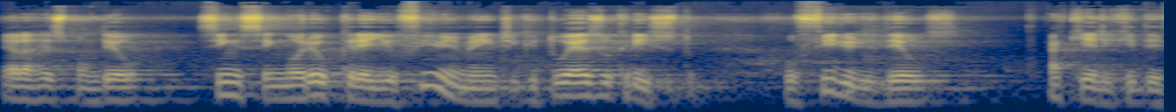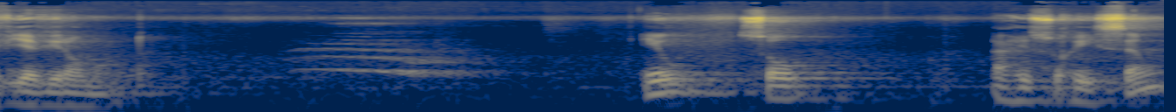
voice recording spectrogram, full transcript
Ela respondeu: Sim, Senhor, eu creio firmemente que tu és o Cristo, o Filho de Deus, aquele que devia vir ao mundo. Eu sou a ressurreição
